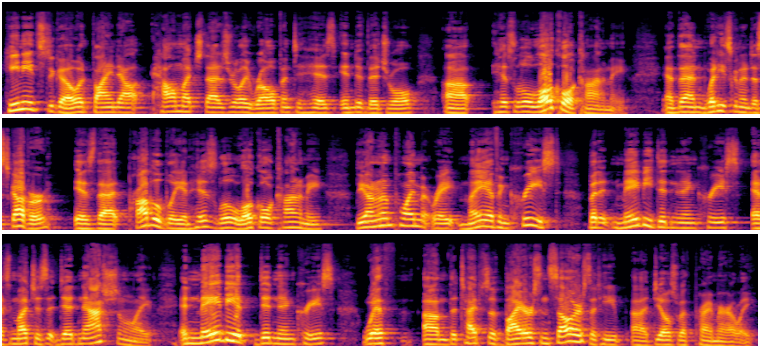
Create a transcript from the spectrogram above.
he needs to go and find out how much that is really relevant to his individual, uh, his little local economy. And then what he's going to discover is that probably in his little local economy, the unemployment rate may have increased, but it maybe didn't increase as much as it did nationally. And maybe it didn't increase with um, the types of buyers and sellers that he uh, deals with primarily.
